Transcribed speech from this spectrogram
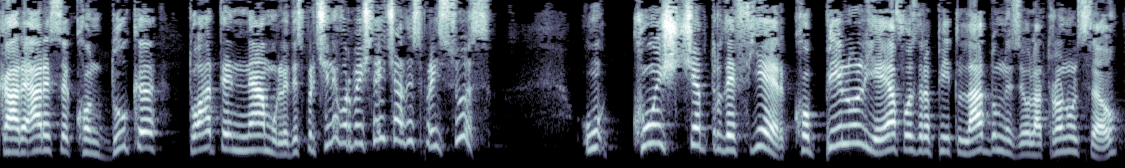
care are să conducă toate neamurile. Despre cine vorbește aici? Despre Isus. Cu un sceptru de fier, copilul ei a fost răpit la Dumnezeu, la tronul său,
